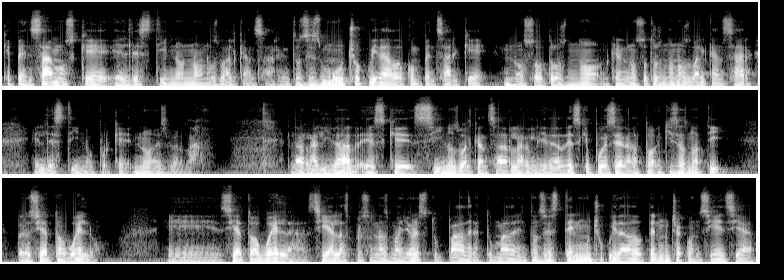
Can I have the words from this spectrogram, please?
que pensamos que el destino no nos va a alcanzar. Entonces, mucho cuidado con pensar que nosotros no, que nosotros no nos va a alcanzar el destino, porque no es verdad. La realidad es que sí nos va a alcanzar, la realidad es que puede ser, a quizás no a ti, pero sí a tu abuelo, eh, si a tu abuela, si a las personas mayores, tu padre, tu madre. Entonces ten mucho cuidado, ten mucha conciencia.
